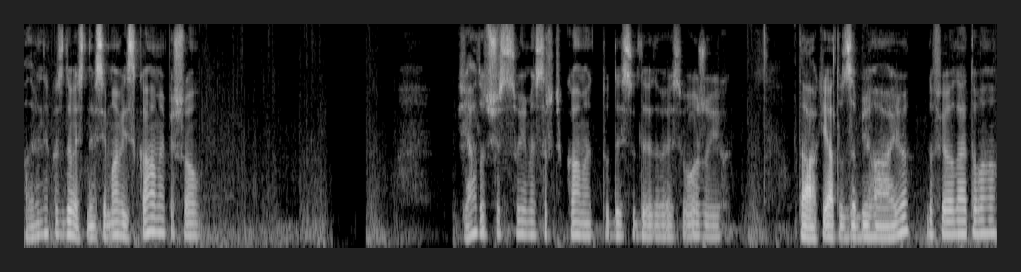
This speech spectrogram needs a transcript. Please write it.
Але він якось дивись, не всіма військами пішов. Я тут щось своїми сердюками туди-сюди дивись, вожу їх. Так, я тут забігаю до фіолетового.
